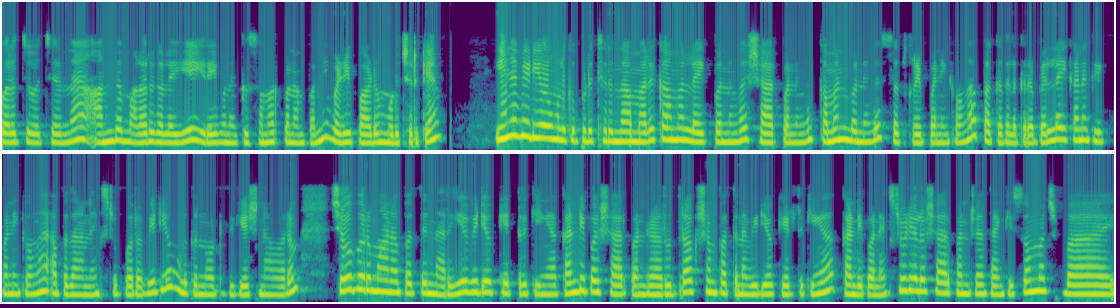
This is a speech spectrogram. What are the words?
பறித்து வச்சுருந்தேன் அந்த மலர்களையே இறைவனுக்கு சமர்ப்பணம் பண்ணி வழிபாடு முடிச்சிருக்கேன். இந்த வீடியோ உங்களுக்கு பிடிச்சிருந்தா மறக்காமல் லைக் பண்ணுங்கள் ஷேர் பண்ணுங்கள் கமெண்ட் பண்ணுங்கள் சப்ஸ்கிரைப் பண்ணிக்கோங்க. பக்கத்தில் இருக்கிற பெல் ஐக்கானை கிளிக் பண்ணிக்கோங்க. அப்போ தான் நெக்ஸ்ட் போகிற வீடியோ உங்களுக்கு நோட்டிஃபிகேஷனாக வரும். சிவபெருமானை பற்றி நிறைய வீடியோ கேட்டிருக்கீங்க. கண்டிப்பாக ஷேர் பண்ணுறேன் ருத்ராட்சம் பற்றின வீடியோ கேட்டிருக்கீங்க. கண்டிப்பாக நெக்ஸ்ட் வீடியோவில் ஷேர் பண்ணுறேன் தேங்க்யூ ஸோ மச் பாய்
